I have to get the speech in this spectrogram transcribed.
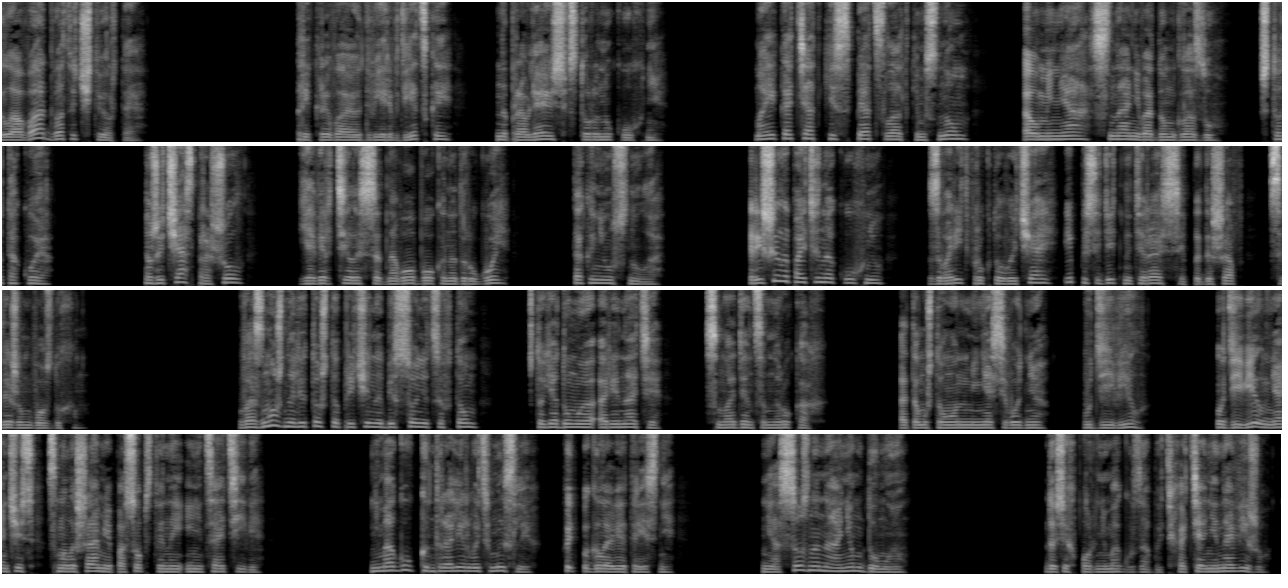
Глава двадцать четвертая. Прикрываю дверь в детской, направляюсь в сторону кухни. Мои котятки спят сладким сном, а у меня сна не в одном глазу. Что такое? Уже час прошел, я вертелась с одного бока на другой, так и не уснула. Решила пойти на кухню, заварить фруктовый чай и посидеть на террасе, подышав свежим воздухом. Возможно ли то, что причина бессонницы в том, что я думаю о Ренате с младенцем на руках? О том, что он меня сегодня удивил? Удивил, нянчась с малышами по собственной инициативе. Не могу контролировать мысли, хоть по голове тресни. Неосознанно о нем думаю. До сих пор не могу забыть, хотя ненавижу.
